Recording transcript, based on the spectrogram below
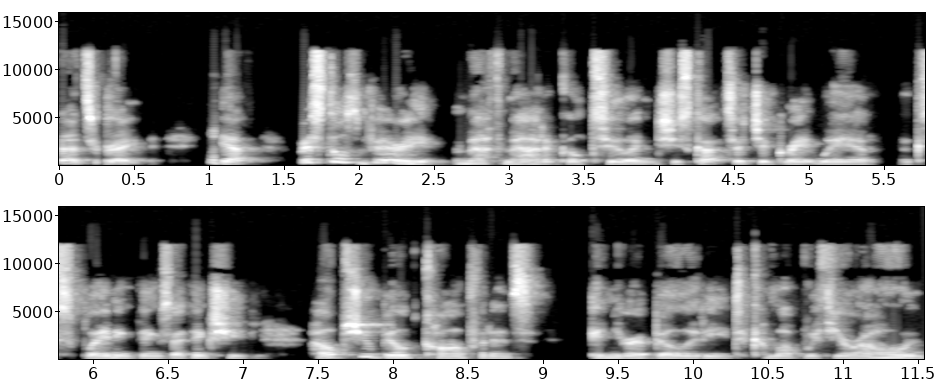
that's right. Yeah. Bristol's very mathematical too, and she's got such a great way of explaining things. I think she helps you build confidence in your ability to come up with your own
